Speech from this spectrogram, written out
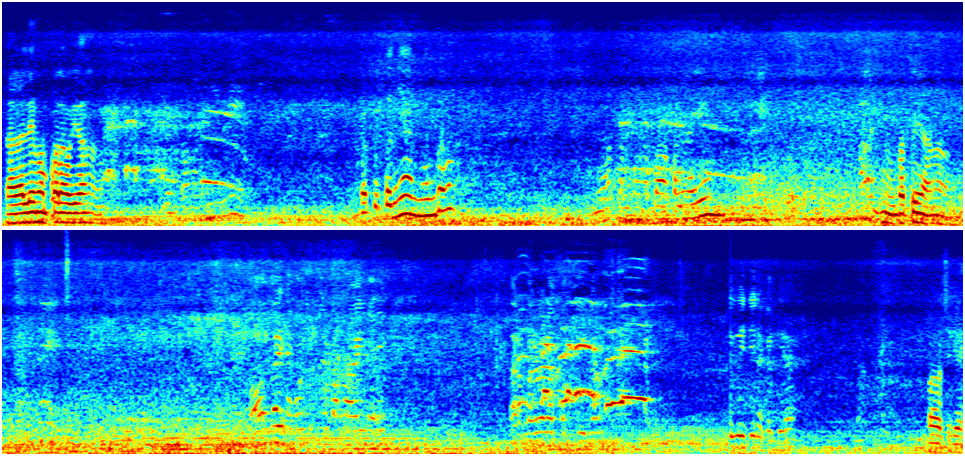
Lalaliman pa raw yan. oh. Katutan yan, nung ba? Mga pang mga bakal na yun. Hmm, bato yan, oh. Sa rin. Para marwala sa pinaw. Tumitin na. Oh, sige.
